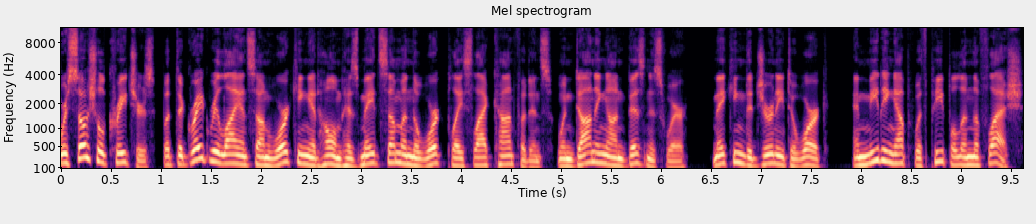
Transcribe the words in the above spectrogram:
We're social creatures, but the great reliance on working at home has made some in the workplace lack confidence when donning on business wear, making the journey to work, and meeting up with people in the flesh.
